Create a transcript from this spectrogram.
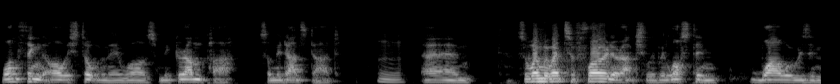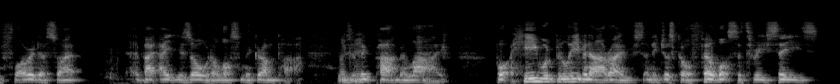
One thing that always stuck with me was my grandpa, so my dad's dad. Mm, Um, so when we went to Florida, actually, we lost him while we was in Florida. So I, about eight years old, I lost my grandpa. It was Okay. a big part of my life. But he would be leaving our house and he'd just go, Phil, what's the three C's?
